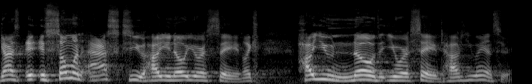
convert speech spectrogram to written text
Guys, if someone asks you how you know you are saved, like how you know that you are saved, how do you answer?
